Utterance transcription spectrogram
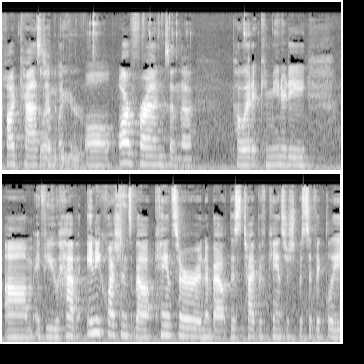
Podcast and with all our friends and the poetic community. Um, if you have any questions about cancer and about this type of cancer specifically,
